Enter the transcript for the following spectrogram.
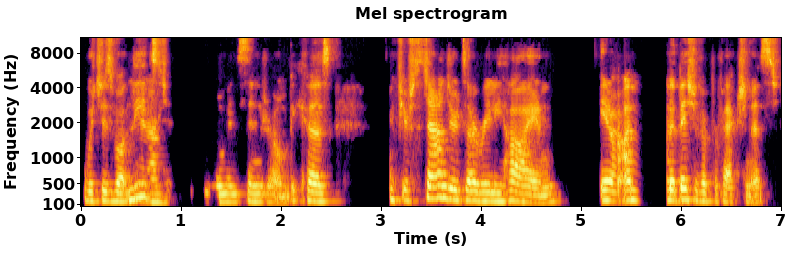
which is what leads yeah. to woman syndrome. Because if your standards are really high, and you know, I'm I'm a bit of a perfectionist.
